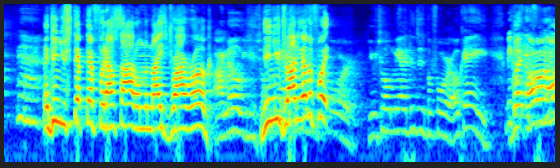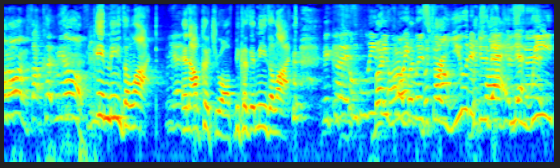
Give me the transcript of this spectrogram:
and then you step that foot outside on the nice dry rug. I know. You Then you dry the other this foot. Before. You told me how to do this before. Okay. Because but hold on, hold on. Stop cutting me off. It means a lot. Yes. And I'll cut you off because it means a lot. Because It's completely But hold on, but- pointless but for you to do that, and then we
